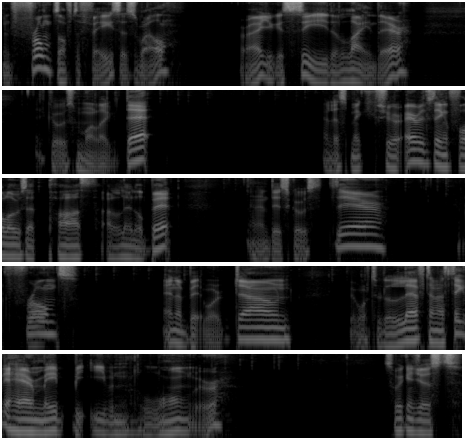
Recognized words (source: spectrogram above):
in front of the face as well. Right, you can see the line there. It goes more like that. And let's make sure everything follows that path a little bit. And this goes there, in front, and a bit more down, a bit more to the left. And I think the hair may be even longer. So we can just,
